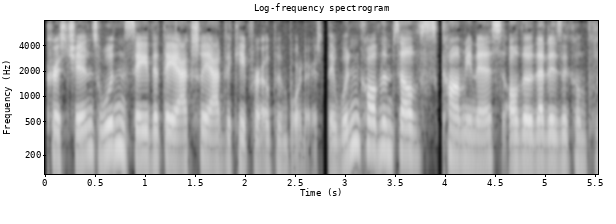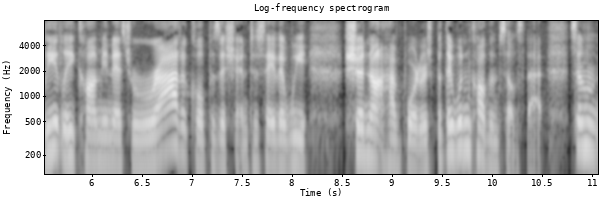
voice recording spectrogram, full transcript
Christians wouldn't say that they actually advocate for open borders. They wouldn't call themselves communists, although that is a completely communist, radical position to say that we should not have borders, but they wouldn't call themselves that. Some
